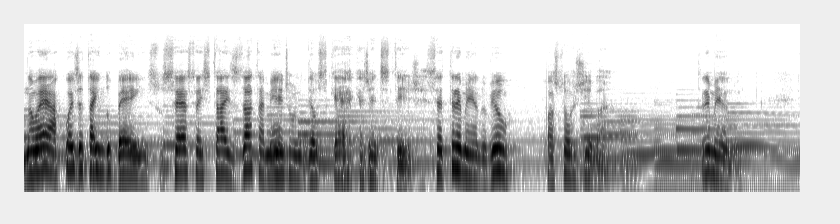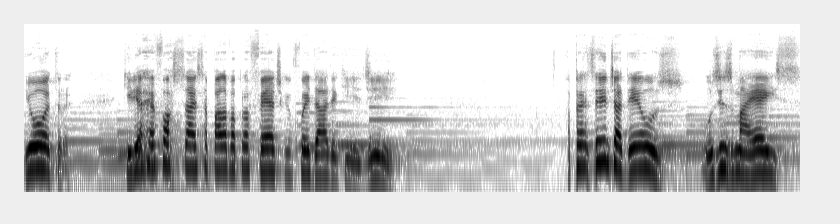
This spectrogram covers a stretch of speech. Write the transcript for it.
não é a coisa está indo bem. Sucesso é estar exatamente onde Deus quer que a gente esteja. Isso é tremendo, viu, Pastor Giba? Tremendo. E outra, queria reforçar essa palavra profética que foi dada aqui de Apresente a Deus os Ismaéis,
